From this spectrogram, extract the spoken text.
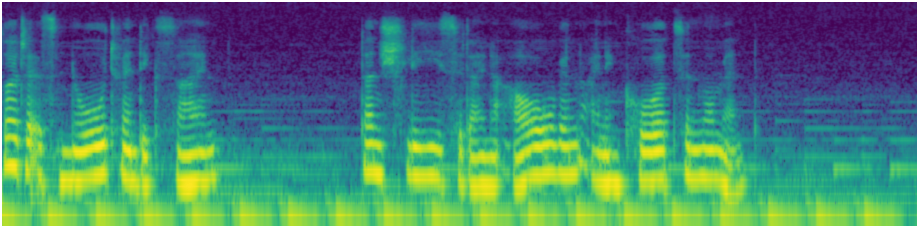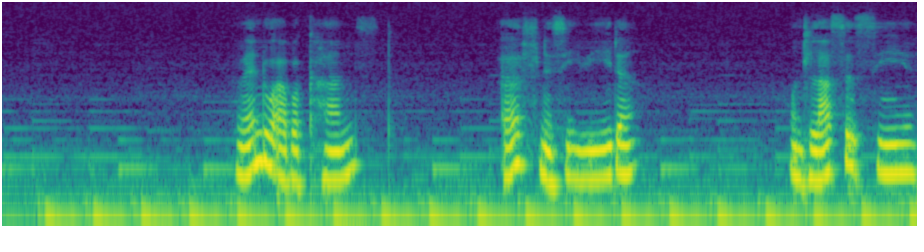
Sollte es notwendig sein, dann schließe deine Augen einen kurzen Moment. Wenn du aber kannst, öffne sie wieder und lasse sie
